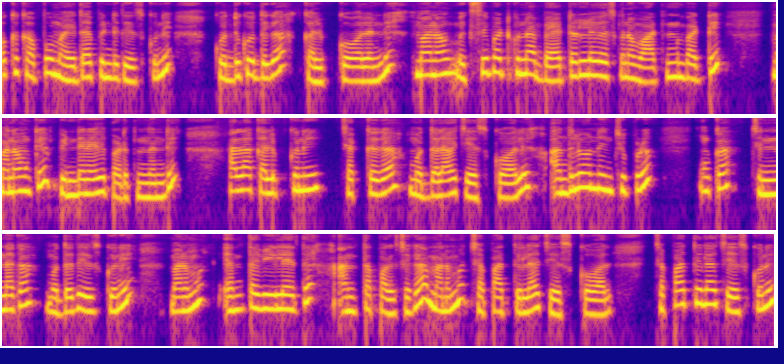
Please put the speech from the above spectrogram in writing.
ఒక కప్పు మైదా పిండి తీసుకుని కొద్ది కొద్దిగా కలుపుకోవాలండి. మనం మిక్సీ పట్టుకున్న బ్యాటర్లో వేసుకున్న వాటర్ని బట్టి మనకి పిండి అనేది పడుతుందండి. అలా కలుపుకుని చక్కగా ముద్దలాగా చేసుకోవాలి. అందులో నుంచి ఇప్పుడు ఒక చిన్నగా ముద్ద తీసుకుని మనము ఎంత వీలైతే అంత పలుచగా మనము చపాతీలా చేసుకోవాలి. చపాతీలా చేసుకుని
